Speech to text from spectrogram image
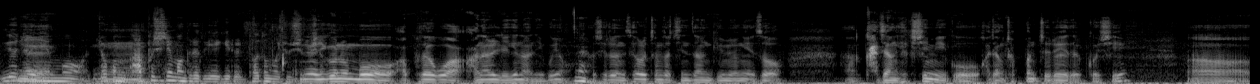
위원장님 예. 뭐 조금 음. 아프시지만 그래도 얘기를 더듬어 주십시오. 네, 이거는 뭐 아프다고 안 할 얘기는 아니고요. 네. 사실은 세월호 참사 진상 규명에서 아, 가장 핵심이고 가장 첫 번째로 해야 될 것이 어,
